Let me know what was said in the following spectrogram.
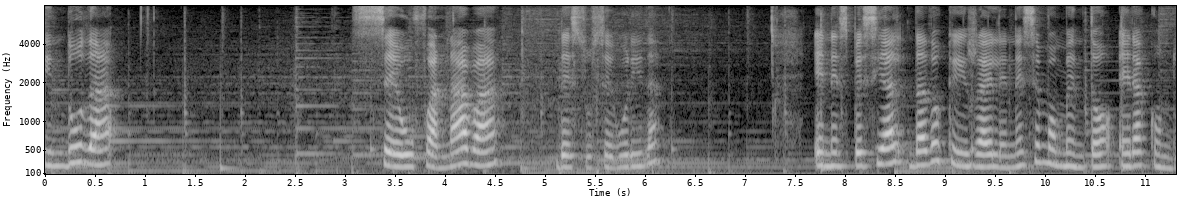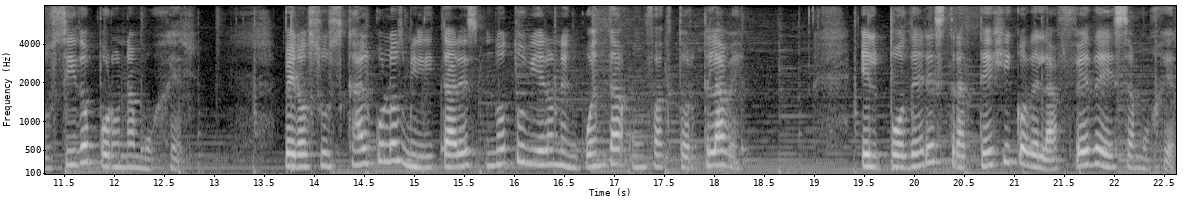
sin duda se ufanaba de su seguridad. En especial dado que Israel en ese momento era conducido por una mujer. Pero sus cálculos militares no tuvieron en cuenta un factor clave, el poder estratégico de la fe de esa mujer.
